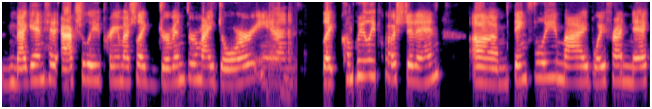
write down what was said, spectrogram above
Megan had actually pretty much like driven through my door and like completely pushed it in. Um, thankfully, my boyfriend Nick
